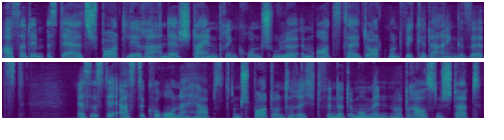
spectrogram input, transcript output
Außerdem ist er als Sportlehrer an der Steinbrink Grundschule im Ortsteil Dortmund-Wickede eingesetzt. Es ist der erste Corona-Herbst und Sportunterricht findet im Moment nur draußen statt.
